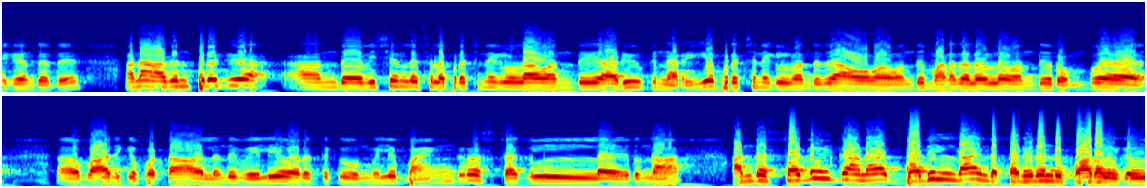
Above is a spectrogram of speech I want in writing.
நிகழ்ந்தது. ஆனால் அதன் பிறகு அந்த விஷயங்களில் சில பிரச்சனைகள்லாம் வந்து அறிவுக்கு நிறைய பிரச்சனைகள் வந்தது. அவன் வந்து மனதளவில் வந்து ரொம்ப பாதிக்கப்பட்டான். அதுலேருந்து வெளியே வர்றதுக்கு உண்மையிலேயே பயங்கர ஸ்ட்ரகிளில் இருந்தான். அந்த ஸ்ட்ரகிளுக்கான பதில் தான் இந்த பன்னிரெண்டு பாடல்கள்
